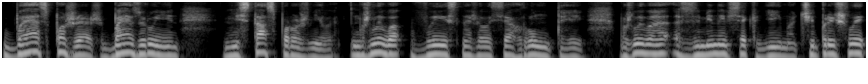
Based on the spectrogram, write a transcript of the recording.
без пожеж, без руїн. Міста спорожніли, можливо, виснажилися ґрунти, можливо, змінився клімат, чи прийшли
